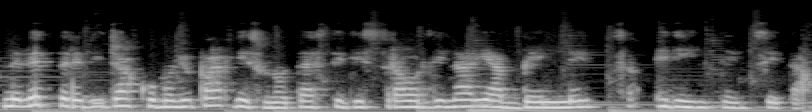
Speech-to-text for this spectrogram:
le lettere di Giacomo Leopardi sono testi di straordinaria bellezza e di intensità.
